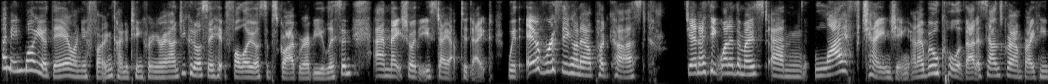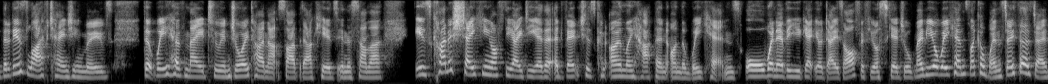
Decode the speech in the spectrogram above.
I mean, while you're there on your phone, kind of tinkering around, you could also hit follow or subscribe wherever you listen and make sure that you stay up to date with everything on our podcast. Jen, I think one of the most um, life changing, and I will call it that, it sounds groundbreaking, but it is life changing moves that we have made to enjoy time outside with our kids in the summer is kind of shaking off the idea that adventures can only happen on the weekends or whenever you get your days off, if you're scheduled, maybe your weekend's like a Wednesday, Thursday,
